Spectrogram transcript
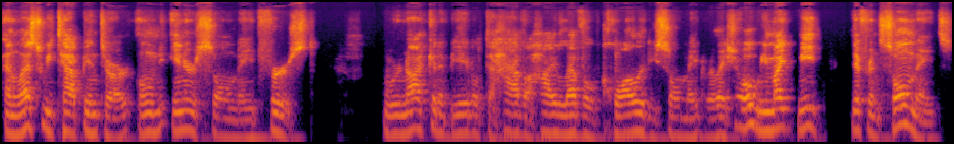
unless we tap into our own inner soulmate first, we're not going to be able to have a high level quality soulmate relation. Oh, we might meet different soulmates,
